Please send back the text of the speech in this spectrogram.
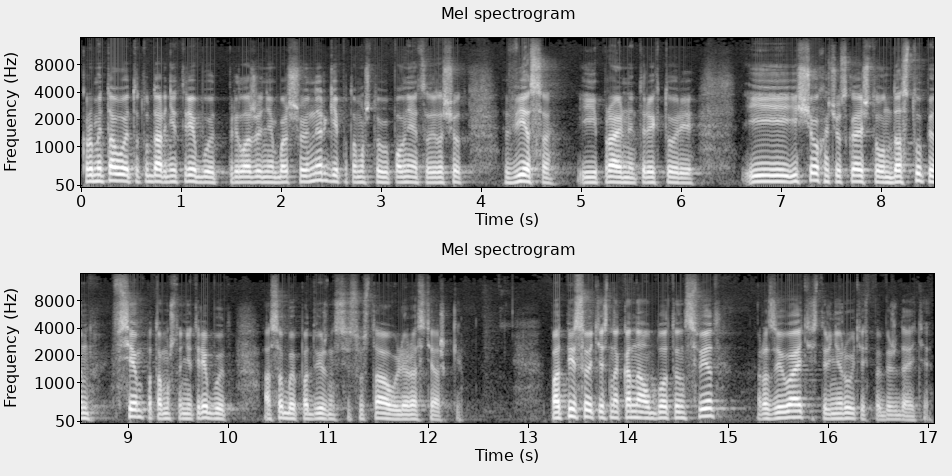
Кроме того, этот удар не требует приложения большой энергии, потому что выполняется за счет веса и правильной траектории. И еще хочу сказать, что он доступен всем, потому что не требует особой подвижности сустава или растяжки. Подписывайтесь на канал Blood Свет, развивайтесь, тренируйтесь, побеждайте.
